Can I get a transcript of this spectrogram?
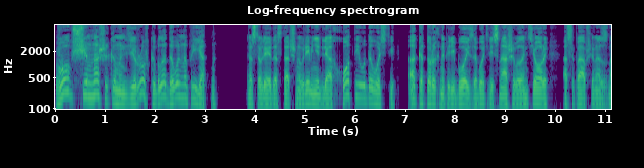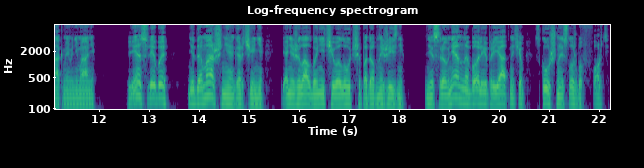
В общем, наша командировка была довольно приятна, оставляя достаточно времени для охоты и удовольствий, о которых наперебой заботились наши волонтеры, осыпавшие нас знаками внимания. Если бы не домашнее огорчение — я не желал бы ничего лучше подобной жизни, несравненно более приятной, чем скучная служба в форте.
